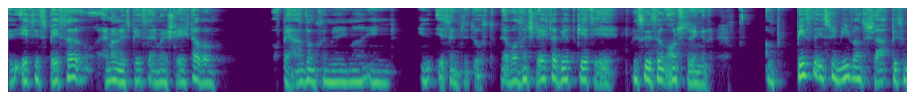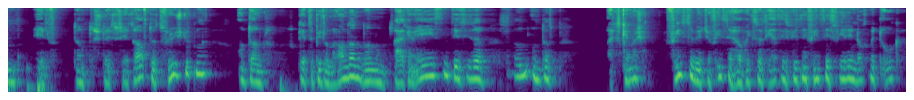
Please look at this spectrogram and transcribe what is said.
Jetzt ist besser, einmal ist besser, einmal ist schlechter, aber auf Behandlung sind wir immer in, in Institut. Ja, wenn es nicht schlechter wird, geht es eh. Wie soll ich sagen, anstrengend. Am besten ist für mich, wenn es schlaft bis um elf. Dann stehst du auf, tust frühstücken und dann geht es ein bisschen mal anderen, dann um zwei Uhr essen, das ist ja, und, und das, jetzt können wir schon, finster wird schon finster. Habe ich gesagt, ja, das wird nicht finster, es wird Nachmittag.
